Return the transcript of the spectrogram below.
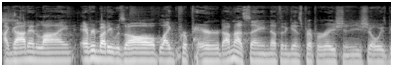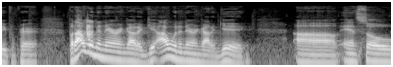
I got in line. Everybody was all like prepared. I'm not saying nothing against preparation. You should always be prepared. But I went in there and got a gig. I went in there and got a gig. Um, and so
